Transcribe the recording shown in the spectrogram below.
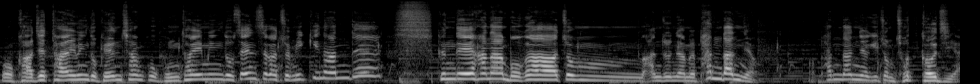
어, 가제 타이밍도 괜찮고 공 타이밍도 센스가 좀 있긴 한데 근데 하나 뭐가 좀 안 좋냐면 판단력. 어, 판단력이 좀 젖거지야.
